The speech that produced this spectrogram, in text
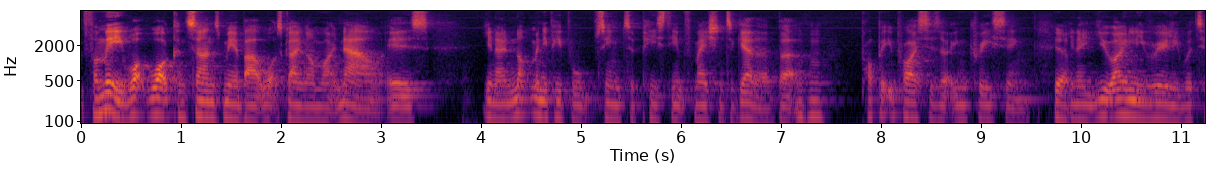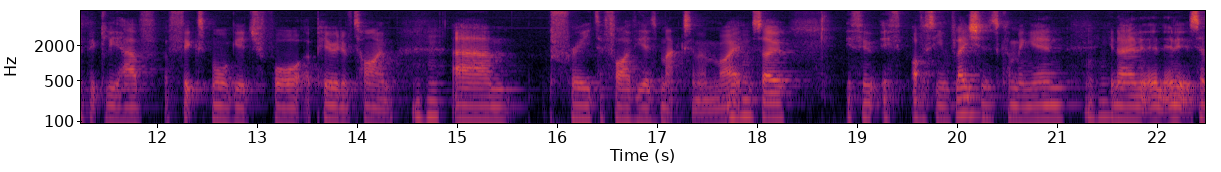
for me, what what concerns me about what's going on right now is, you know, not many people seem to piece the information together, but hmm property prices are increasing. Yeah. You know, you only really would typically have a fixed mortgage for a period of time, hmm um, three to five years maximum, right? Mhm. So, if if obviously inflation is coming in, hmm you know, and, and and it's a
